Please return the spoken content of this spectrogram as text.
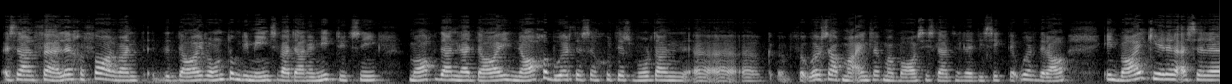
is dan vir hulle gevaar want daai rondom die mense wat dan nou nie toets nie, maak dan dat daai nageboorte se goeters word dan uh uh veroorsaak maar eintlik maar basies dat hulle die siekte oordra. En baie kere as hulle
